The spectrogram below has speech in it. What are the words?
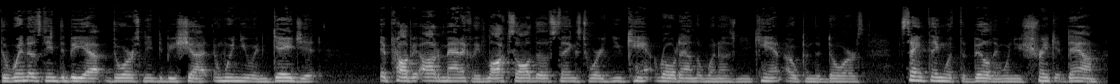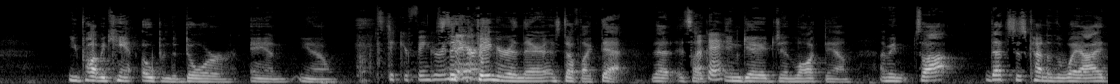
the windows need to be up, doors need to be shut, and when you engage it, it probably automatically locks all those things to where you can't roll down the windows and you can't open the doors. Same thing with the building. When you shrink it down, you probably can't open the door and you know stick your finger in stick there your finger in there and stuff like that. That it's like Okay. engaged in lockdown. I mean, so I, that's just kind of the way I.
